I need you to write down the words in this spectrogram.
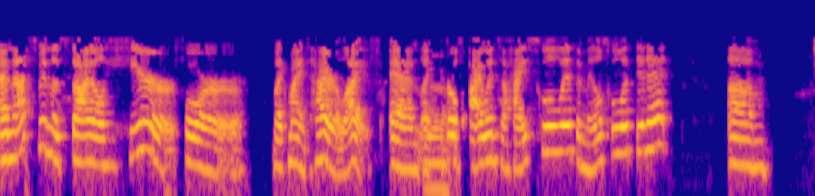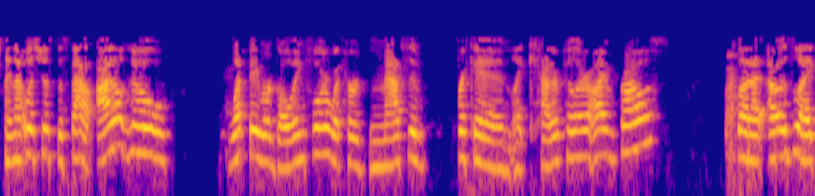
And that's been the style here for like my entire life. And like yeah. the girls I went to high school with and middle school with did it. Um, and that was just the style. I don't know what they were going for with her massive freaking like caterpillar eyebrows. But I was like,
